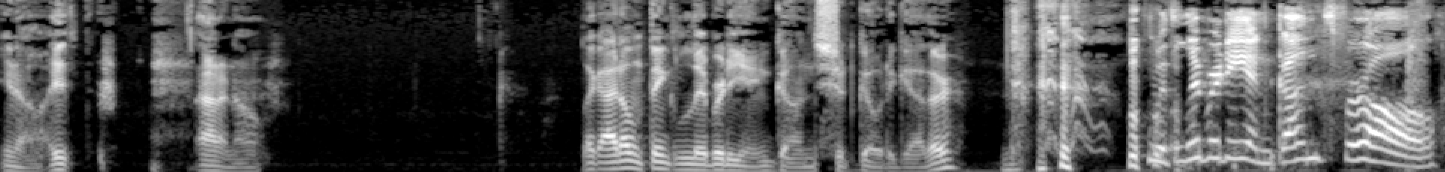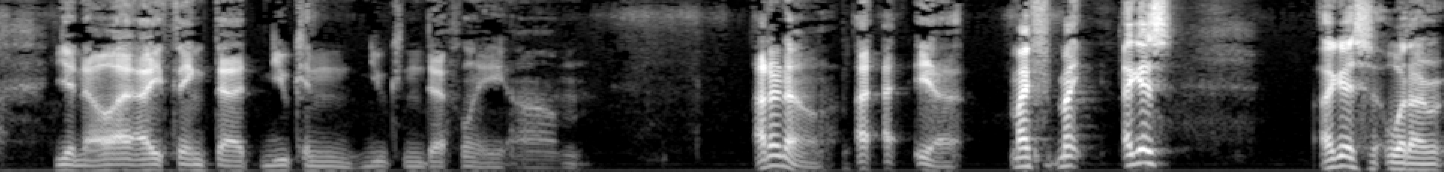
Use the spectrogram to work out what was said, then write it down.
you know it i don't know like i don't think liberty and guns should go together with liberty and guns for all. You know, I, I, think that you can you can definitely. um I don't know. I, I, yeah, my my. I guess. I guess what I'm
